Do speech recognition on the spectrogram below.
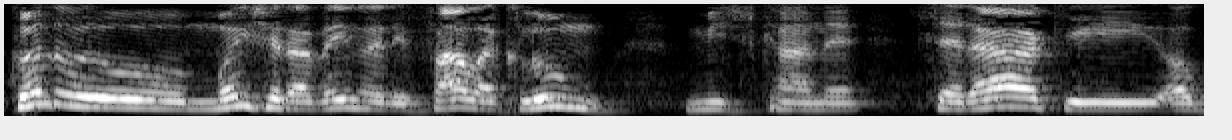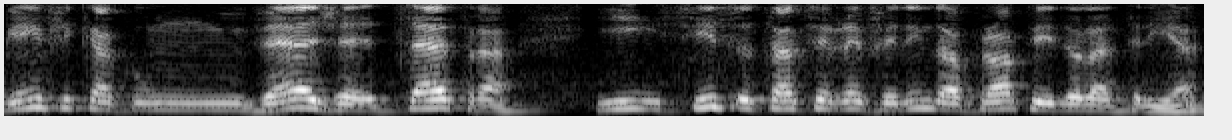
Quando Moshe Rabbeinu ele fala klum miskane, será que alguém fica com inveja, etc., e se isso está se referindo à própria idolatria,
